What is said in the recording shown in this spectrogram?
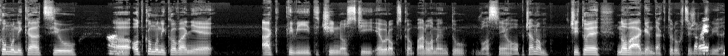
komunikáciu, uh, odkomunikovanie aktivít, činností Európskeho parlamentu vlastne jeho občanom? Či to je nová agenda, ktorú chceš rozvíjať?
